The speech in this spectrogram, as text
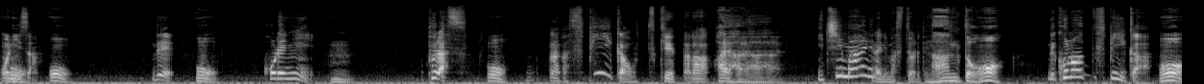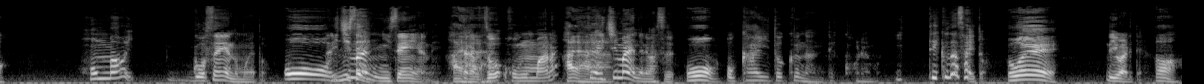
お兄さん。おうで、おうこれに、うん。プラス、おうなんかスピーカーをつけたら、はいはいはいはい。1万円になりますって言われて。なんと、で、このスピーカー、おうほんまは5000円のもんやと。おう1万2000円やね。はいだからぞ、ほんまはな。はいはいはいそれ1万円になります。おうお買い得なんで、これも、言ってくださいと。でおい言われて。あ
